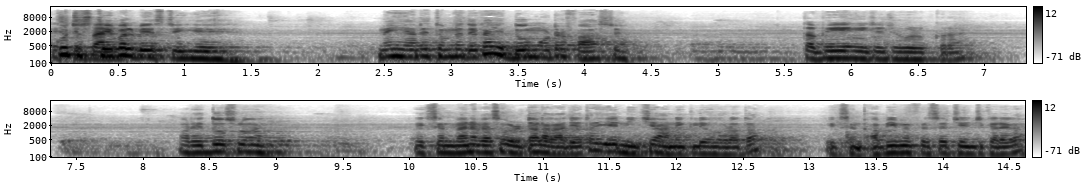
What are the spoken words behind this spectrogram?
कुछ स्टेबल बेस चाहिए। नहीं अरे तुमने देखा ये दो मोटर फास्ट है। तभी ये नीचे झुक रहा है। और ये दो स्लो हैं। एक सेकंड मैंने वैसे उल्टा लगा दिया था ये नीचे आने के लिए हो रहा था। एक सेकंड अभी मैं फिर से चेंज करेगा।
